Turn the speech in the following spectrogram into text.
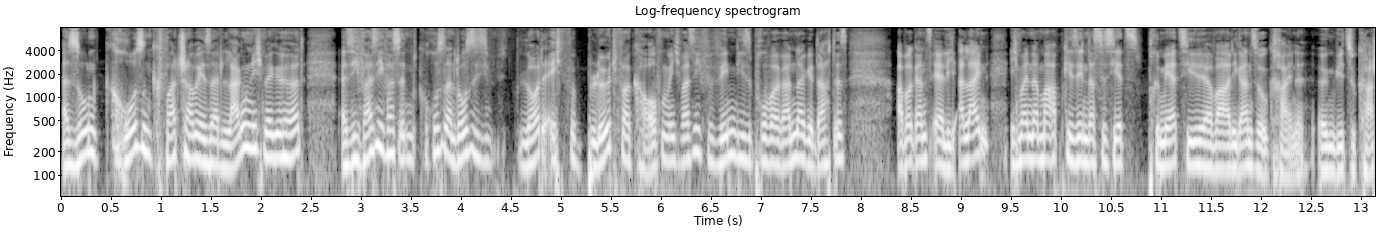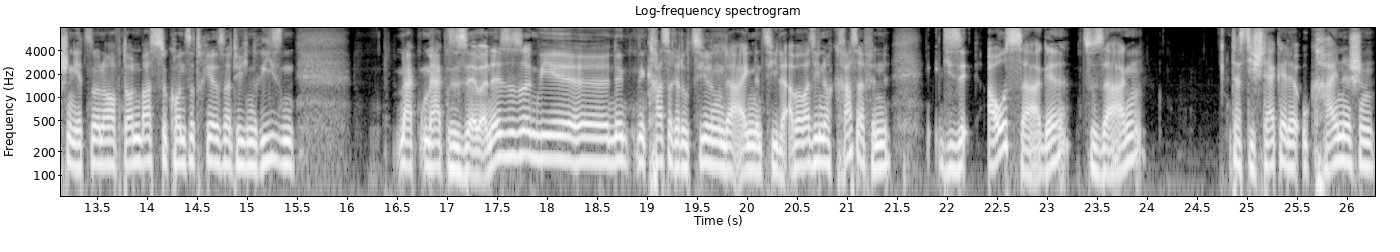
Also so einen großen Quatsch habe ich seit langem nicht mehr gehört. Also ich weiß nicht, was in Russland los ist. Die Leute echt für blöd verkaufen. Ich weiß nicht, für wen diese Propaganda gedacht ist. Aber ganz ehrlich, allein, ich meine, da mal abgesehen, dass es jetzt Primärziel ja war, die ganze Ukraine irgendwie zu kaschen, jetzt nur noch auf Donbass zu konzentrieren, ist natürlich ein riesen, merk, merken sie selber. Ne? Das ist irgendwie äh, eine, eine krasse Reduzierung der eigenen Ziele. Aber was ich noch krasser finde, diese Aussage zu sagen, dass die Stärke der ukrainischen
